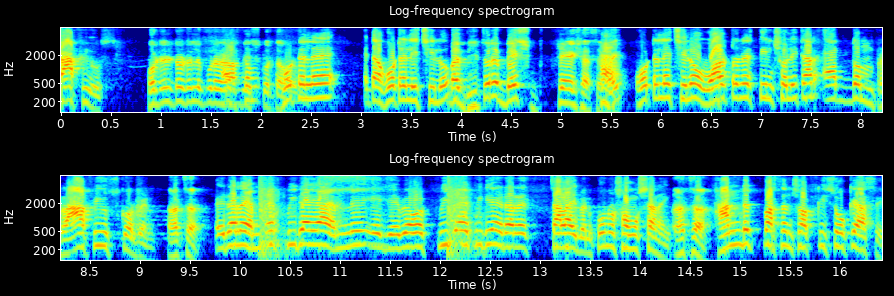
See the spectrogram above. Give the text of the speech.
রাফ ইউজ হোটেল টোটালে পুরো রাফ ইউজ করতে হবে। হোটেলে এটা হোটেলই ছিল। ভাই ভিতরে বেশ ফ্রেশ আছে হ্যাঁ ভাই। হোটেলে ছিল ওয়ালটনের তিনশো লিটার একদম রাফ ইউজ করবেন। আচ্ছা। এটার এমনি পিডাইয়া এমনি এই যে এভাবে পিডায় পিডায় এটারে চালাইবেন কোনো সমস্যা নাই। আচ্ছা। হান্ড্রেড পার্সেন্ট সবকিছু ওকে আছে।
